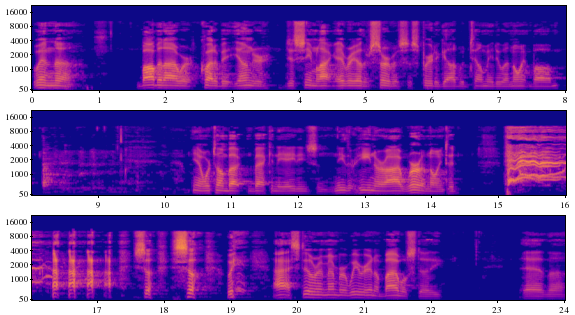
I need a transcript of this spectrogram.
When uh, Bob and I were quite a bit younger, just seemed like every other service, the Spirit of God would tell me to anoint Bob. You know, we're talking about back in the 80s, and neither he nor I were anointed. so, so we, I still remember we were in a Bible study at, uh,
